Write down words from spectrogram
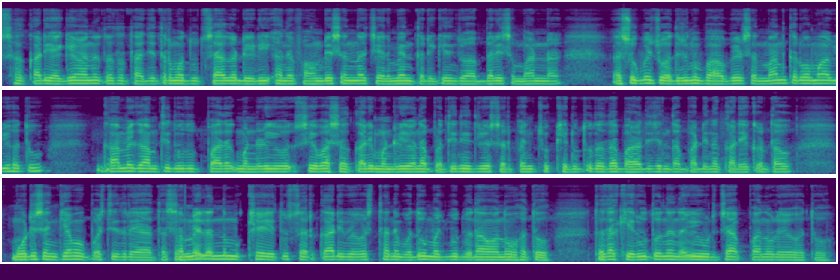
સહકારી આગેવાનો તથા તાજેતરમાં દૂધસાગર ડેરી અને ફાઉન્ડેશનના ચેરમેન તરીકેની જવાબદારી સંભાળનાર અશોકભાઈ ચૌધરીનું ભાવભેર સન્માન કરવામાં આવ્યું હતું. ગામે ગામથી દૂધ ઉત્પાદક મંડળીઓ, સેવા સહકારી મંડળીઓના પ્રતિનિધિઓ, સરપંચો, ખેડૂતો તથા ભારતીય જનતા પાર્ટીના કાર્યકર્તાઓ મોટી સંખ્યામાં ઉપસ્થિત રહ્યા હતા. સંમેલનનો મુખ્ય હેતુ સરકારી વ્યવસ્થાને વધુ મજબૂત બનાવવાનો હતો તથા ખેડૂતોને નવી ઊર્જા આપવાનો રહ્યો હતો.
